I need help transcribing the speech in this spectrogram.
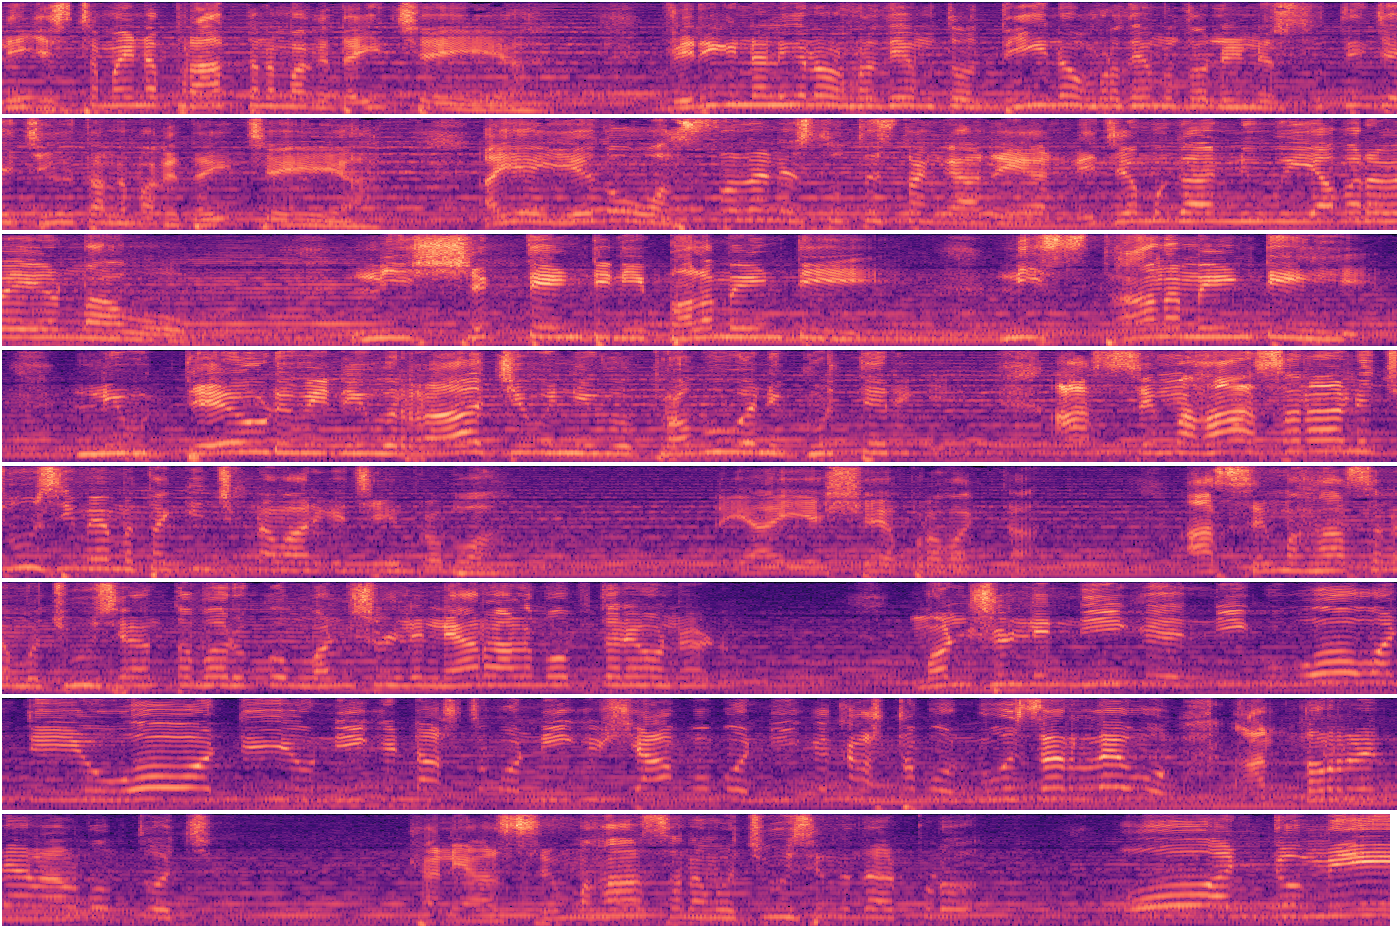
నీకు ఇష్టమైన ప్రార్థన మాకు దయచేయ్యా. విరిగి నలిగిన హృదయంతో దీన హృదయంతో నిన్ను స్థుతించే జీవితాన్ని మాకు దయచేయ అయ్యా ఏదో వస్తుందని స్థుతిస్తాం కాదయ్యా నిజముగా నువ్వు ఎవరివే ఉన్నావు నీ శక్తి ఏంటి నీ బలం ఏంటి నీ స్థానం ఏంటి నీవు దేవుడివి నీవు రాజువి నీవు ప్రభువు అని గుర్తెరిగి ఆ సింహాసనాన్ని చూసి మేము తగ్గించుకున్న వారికి చేయి ప్రభు అయ్యా యశయ ప్రవక్త ఆ సింహాసనము చూసేంత వరకు మనుషుల్ని నేరాలు మోపుతూనే ఉన్నాడు. మనుషుల్ని నీకు నీకు ఓ అంటే ఓ అంటే నీకు నష్టమో నీకు శాపమో నీకు కష్టమో నువ్వు సరలేవు. అందరిని నేరాలు మోపుతూ కానీ ఆ సింహాసనము చూసినప్పుడు ఓ అంటూ మీ.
